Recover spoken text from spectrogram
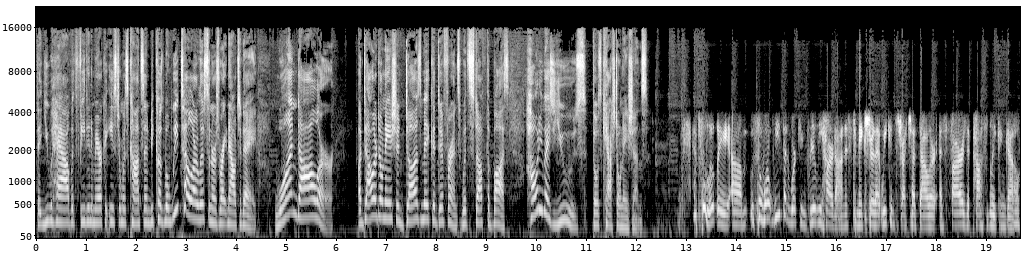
that you have with Feeding America Eastern Wisconsin? Because when we tell our listeners right now today, $1 a dollar donation does make a difference with Stuff the Bus. How do you guys use those cash donations? Absolutely. Um, so, what we've been working really hard on is to make sure that we can stretch that dollar as far as it possibly can go.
